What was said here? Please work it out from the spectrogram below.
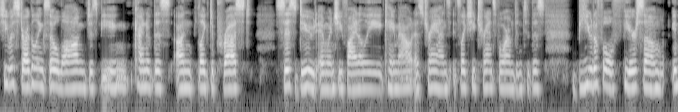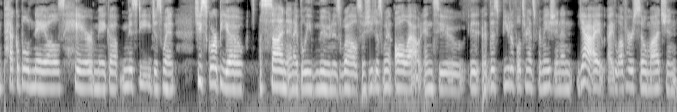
she was struggling so long just being kind of this un like depressed cis dude and when she finally came out as trans it's like she transformed into this beautiful fearsome impeccable nails hair makeup misty just went she's scorpio sun and i believe moon as well. So she just went all out into it, this beautiful transformation. And yeah i i love her so much and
